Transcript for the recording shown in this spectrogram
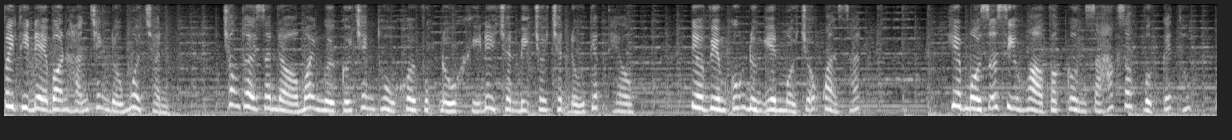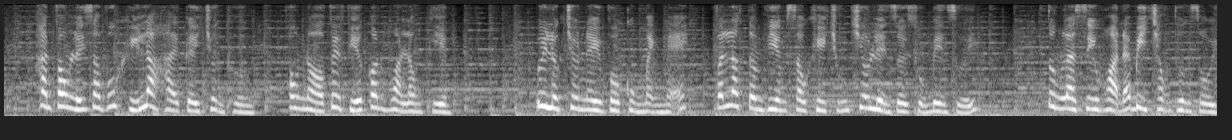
vậy thì để bọn hắn tranh đấu một trận. Trong thời gian đó, mọi người cứ tranh thủ khôi phục đấu khí để chuẩn bị cho trận đấu tiếp theo. Tiểu viêm cũng đứng yên một chỗ quan sát. Hiệp một giữa dị hỏa và cường giả hắc sắc vực kết thúc. Hàn Phong lấy ra vũ khí là hai cây trường thường, phong nó về phía con hỏa long kia. Uy lực chiêu này vô cùng mạnh mẽ, vẫn là tầm viêm sau khi chúng chiêu liền rơi xuống bên dưới. Tưởng là dị hỏa đã bị trọng thương rồi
